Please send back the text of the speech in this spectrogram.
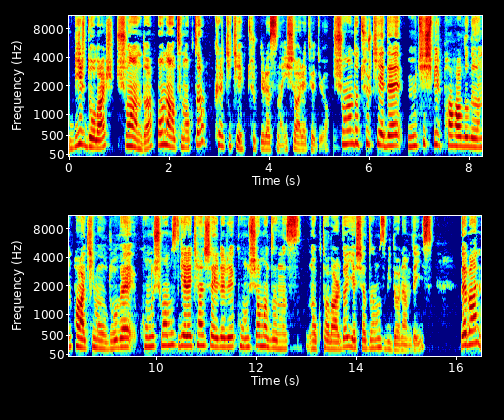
1 dolar şu anda 16.42 Türk lirasına işaret ediyor. Şu anda Türkiye'de müthiş bir pahalılığın hakim olduğu ve konuşmamız gereken şeyleri konuşamadığımız noktalarda yaşadığımız bir dönemdeyiz. Ve ben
